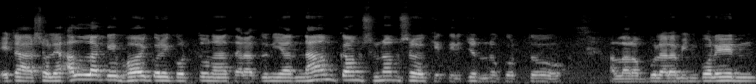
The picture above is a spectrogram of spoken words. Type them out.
এটা আসলে আল্লাহকে ভয় করে করতো না তারা দুনিয়ার নাম কাম সুনাম সহ খ্যাতির জন্য করত আল্লাহ রব্বুল আলমিন বলেন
